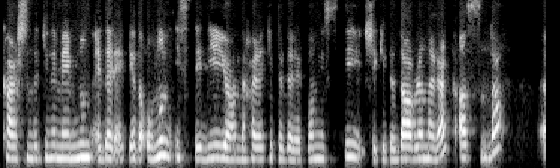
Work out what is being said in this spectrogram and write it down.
karşısındakini memnun ederek ya da onun istediği yönde hareket ederek, onun istediği şekilde davranarak aslında e,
